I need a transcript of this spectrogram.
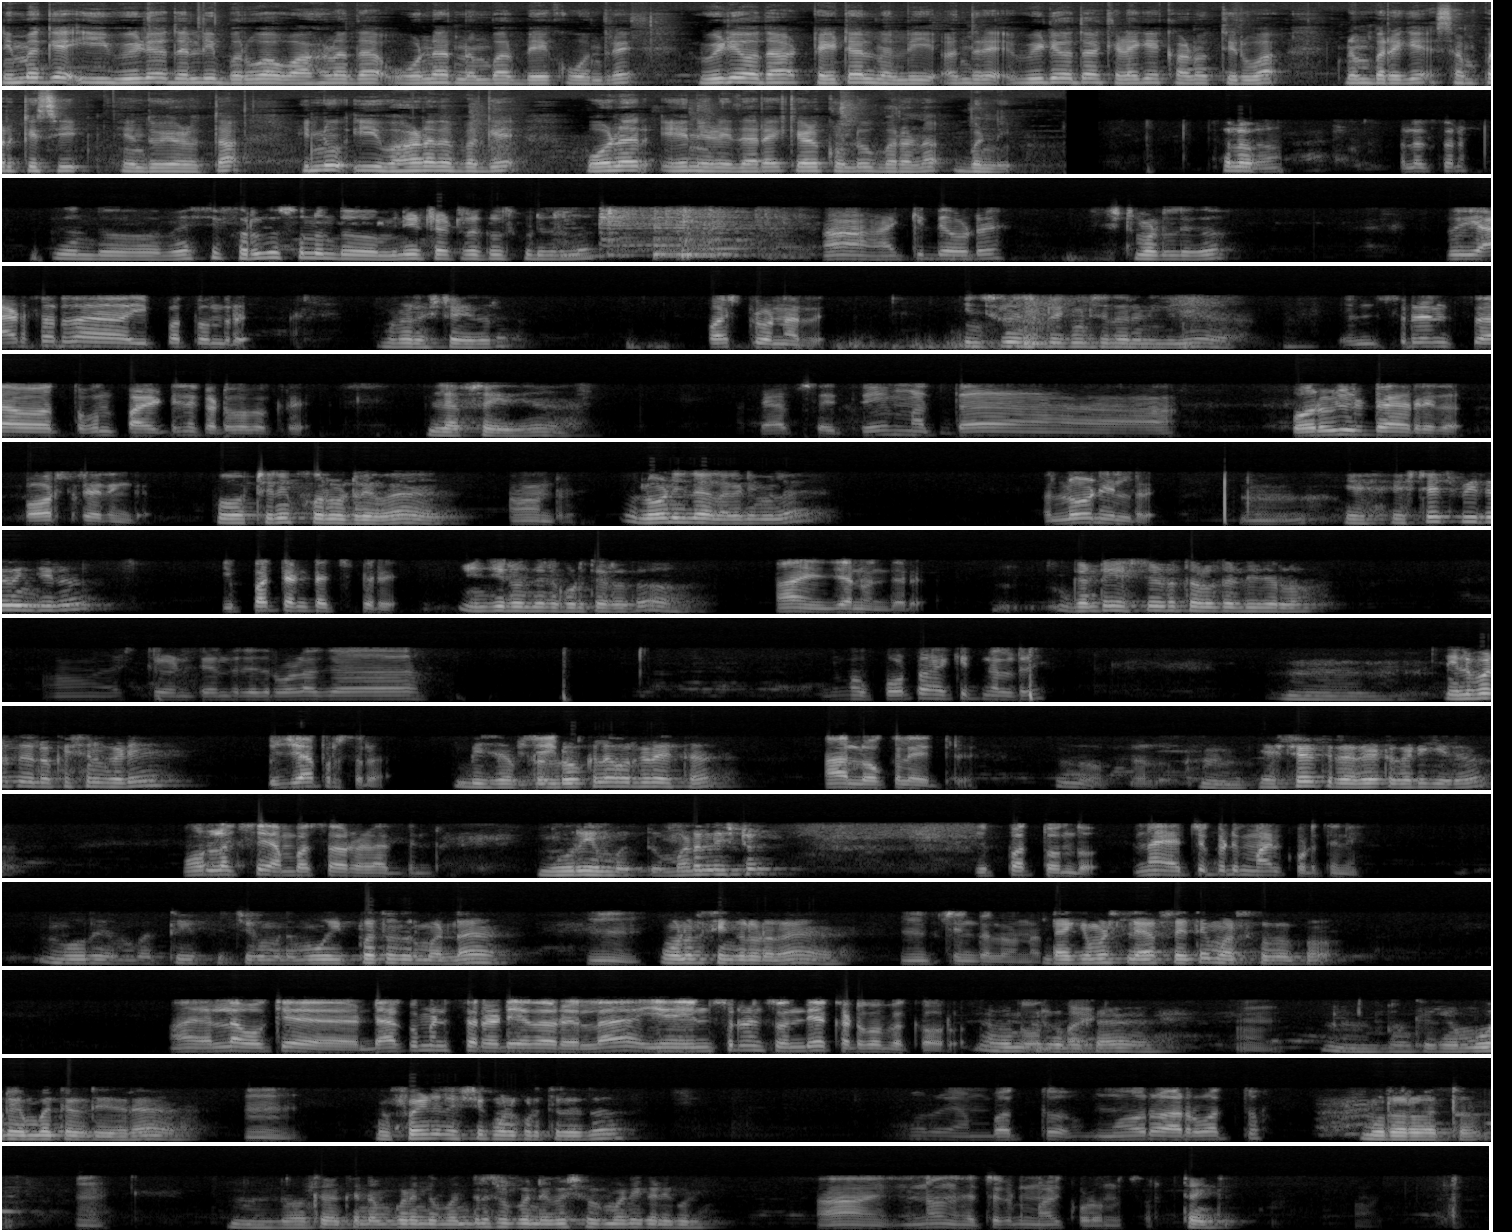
ನಿಮಗೆ ಈ ವಿಡಿಯೋದಲ್ಲಿ ಬರುವ ವಾಹನದ ಓನರ್ ನಂಬರ್ ಬೇಕು ಅಂದರೆ ವಿಡಿಯೋದ ಟೈಟಲ್ನಲ್ಲಿ ಅಂದರೆ ವಿಡಿಯೋದ ಕೆಳಗೆ ಕಾಣುತ್ತಿರುವ ನಂಬರಿಗೆ ಸಂಪರ್ಕಿಸಿ ಎಂದು ಹೇಳುತ್ತಾ ಇನ್ನು ಈ ವಾಹನದ ಬಗ್ಗೆ ಓನರ್ ಏನು ಹೇಳಿದ್ದಾರೆ ಕೇಳಿಕೊಂಡು ಬರೋಣ ಬನ್ನಿ. ಹಲೋ. ಹಲೋ. ಸರ್. ಇದೊಂದು ಮೆಸ್ಸಿ ಫರ್ಗೂಸನ್ ಒಂದು ಮಿನಿ ಟ್ರ್ಯಾಕ್ಟರ್ ಕಳಿಸ್ಕೊಡಿದ್ರಲ್ಲ? ಹಾಂ ಹಾಕಿದ್ದೆ ನೋಡ್ರಿ. ಎಷ್ಟು ಮಾಡಲ್ ಇದು? ಇದು ಎರಡು ಸಾವಿರದ ಇಪ್ಪತ್ತೊಂದು ರೀ ಓನರ್ ಎಷ್ಟಾಗಿದ್ದಾರೆ? ಫಸ್ಟ್ ಓನರ್ ರೀ. ಇನ್ಶೂರೆನ್ಸ್ ಡಾಕ್ಯುಮೆಂಟ್ಸ್ ಎಲ್ಲ ರನ್ನಿಂಗ್ ಇದೆಯಾ? ಇನ್ಸೂರೆನ್ಸ್ ತಗೊಂಡ್ ಪಾರ್ಟಿನೇ ಕಟ್ಕೋಬೇಕು ರೀ ಲ್ಯಾಪ್ಸ್ ಇದೆಯಾ? ಲ್ಯಾಪ್ಸ್ ಐತ್ರಿ ಮತ್ತು ಫೋರ್ ವೀಲ್ ಡ್ರೈವರ್ ಇದು ಪವರ್ ಸ್ಟೇರಿಂಗ್ ಓ ಸ್ಟೇರಿಂಗ್ ಫೋರ್ವರ್ಡ್ ಡ್ರೈವಾ ಹ್ಞೂ ರೀ. ಲೋನ್ ಇಲ್ಲ ಅಲ್ಲ ಗಾಡಿ ಮೇಲೆ? ಲೋನ್ ಇಲ್ಲ ರೀ. ಎಷ್ಟು ಎಚ್ ಪಿ ಇದು ಇಂಜಿನ್ ಇಪ್ಪತ್ತೆಂಟು ಎಚ್ ಪಿ ರೀ. ಇಂಜಿನ್ ಒಂದೇನೆ ಕೊಡ್ತಾ ಇರೋದು? ಹಾಂ ಇಂಜನ್ ಒಂದೇ ರೀ. ಗಂಟೆಗೆ ಎಷ್ಟು ಇಡುತ್ತೆ ತಗೊಳ್ತಾ ಡೀಸೆಲು ಎಷ್ಟು ಗಂಟೆ ಅಂದ್ರೆ ಇದ್ರೊಳಗೆ ನಿಮಗೆ ಫೋಟೋ ಹಾಕಿದ್ನಲ್ಲ ರೀ ಹ್ಮ್. ಎಲ್ಲಿ ಬರ್ತದೆ ಲೊಕೇಶನ್ ಗಾಡಿ? ಬಿಜಾಪುರ ಸರ್. ಬಿಜಾಪುರ. ಲೋಕಲ್ ಹೊರಗಡೆ ಆಯ್ತಾ? ಹಾಂ ಲೋಕಲ್ ಐತ್ರಿ. Local hmm. ಎಷ್ಟು ಹೇಳ್ತೀರಾ ರೇಟ್ ಗಾಡಿಗೆ ಇದು? ಮೂರು ಲಕ್ಷ ಎಂಬತ್ತು ಸಾವಿರ ಹೇಳತ್ತೀನಿ ರೀ. ಮೂರು ಎಂಬತ್ತು. ಮಾಡಲ್ ಎಷ್ಟು? ಇಪ್ಪತ್ತೊಂದು. ನಾ ಹೆಚ್ಚು ಕಡಿಮೆ ಮಾಡಿ ಕೊಡ್ತೀನಿ. ನೂರ ಎಂಬತ್ತು ಇಪ್ಪತ್ತು ಮೂರು ಇಪ್ಪತ್ತೊಂದ್ರ ಮಾಡಲಾ? ಹ್ಞೂ ಓನರ್ ಸಿಂಗಲ್ ಓನರ್ ಹ್ಞೂ ಸಿಂಗಲ್ ಓನರ್ ಡಾಕ್ಯುಮೆಂಟ್ಸ್ ಲ್ಯಾಬ್ಸ್ ಐತೆ ಮಾಡಿಸ್ಕೋಬೇಕು. ಹಾಂ ಎಲ್ಲ ಓಕೆ ಡಾಕ್ಯುಮೆಂಟ್ಸ್ ರೆಡಿ ಅದಾವ್ರಿ ಎಲ್ಲ. ಈ ಇನ್ಸೂರೆನ್ಸ್ ಒಂದೇ ಕಟ್ಕೋಬೇಕು ಅವರು. ತಗೋಬೇಕಾ ಹ್ಞೂ ಹ್ಮ್ ಓಕೆ ಮೂರು ಎಂಬತ್ತು ಹ್ಮ್. ಹ್ಞೂ ಫೈನಲ್ ಎಷ್ಟಕ್ಕೆ ಮಾಡ್ಕೊಡ್ತೀರಾ ಇದು ಮೂರು ಎಂಬತ್ತು ಮೂರು ಅರವತ್ತು ಮೂರು ಅರವತ್ತು ಹ್ಞೂ ಓಕೆ ಓಕೆ ನಮ್ಮ ಕಡೆಯಿಂದ ಬಂದರೆ ಸ್ವಲ್ಪ ನೆಗೋಷಿಯೇಟ್ ಮಾಡಿ ಗಾಡಿ ಕೊಡಿ. ಹಾಂ ಇನ್ನೊಂದು ಹೆಚ್ಚು ಕಡಿಮೆ ಮಾಡಿ ಕೊಡೋಣ ಸರ್. Thank you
